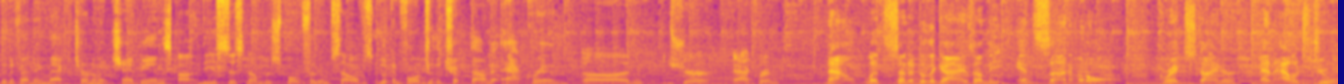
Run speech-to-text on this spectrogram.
the defending MAC tournament champions. Uh, the assist numbers spoke for themselves. Looking forward to the trip down to Akron. Uh, sure, Akron. Now, let's send it to the guys on the inside of it all Greg Steiner and Alex Jewell.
